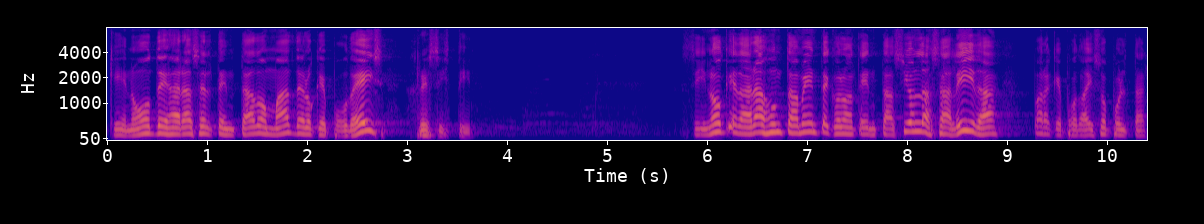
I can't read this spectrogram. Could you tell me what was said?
que no os dejará ser tentado más de lo que podéis resistir. Sino que dará juntamente con la tentación la salida para que podáis soportar.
